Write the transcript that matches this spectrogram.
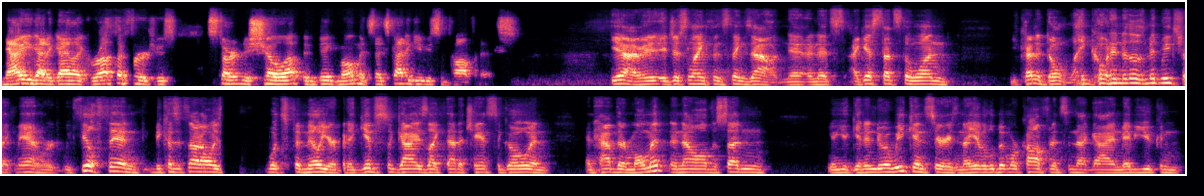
Now you got a guy like Rutherford who's starting to show up in big moments. That's got to give you some confidence. Yeah, I mean, it just lengthens things out. And it's, I guess that's the one you kind of don't like going into those midweeks. You're like, man, we're, we feel thin because it's not always what's familiar, but it gives the guys like that a chance to go and, and have their moment. And now all of a sudden, you know, you get into a weekend series and now you have a little bit more confidence in that guy. And maybe you can,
